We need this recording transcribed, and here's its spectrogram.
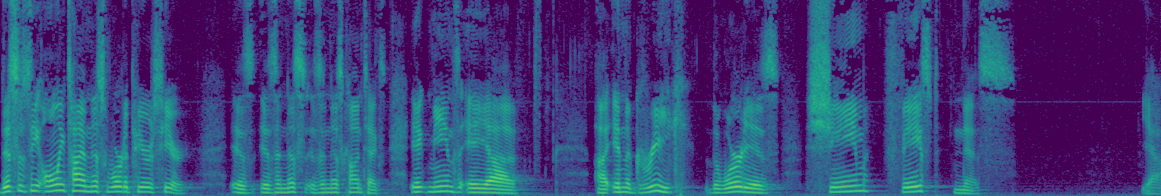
This is the only time this word appears here, is, is, in, this, is in this context. It means a, uh, uh, in the Greek, the word is shamefacedness. Yeah.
